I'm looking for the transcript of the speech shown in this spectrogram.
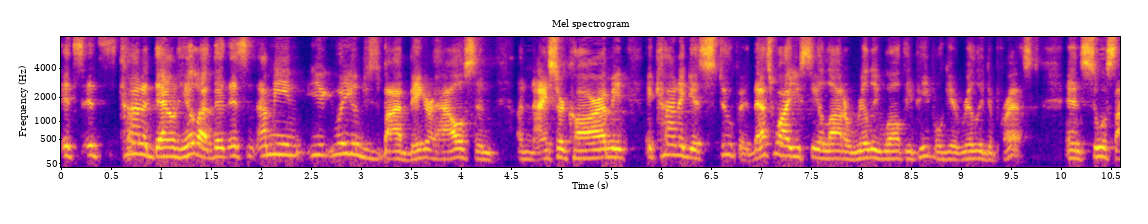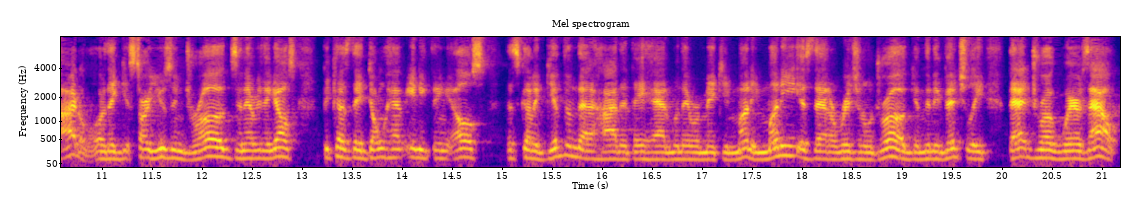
it's it's kind of downhill. It's I mean, you, what are you gonna do? just buy a bigger house and a nicer car? I mean, it kind of gets stupid. That's why you see a lot of really wealthy people get really depressed and suicidal, or they get start using drugs and everything else because they don't have anything else that's going to give them that high that they had when they were making money. Money is that original drug, and then eventually that drug wears out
